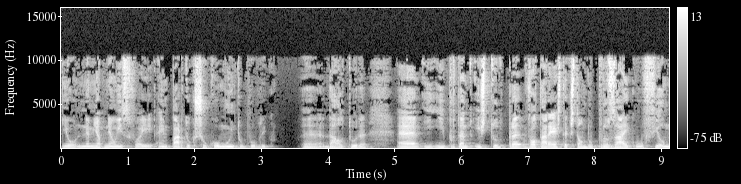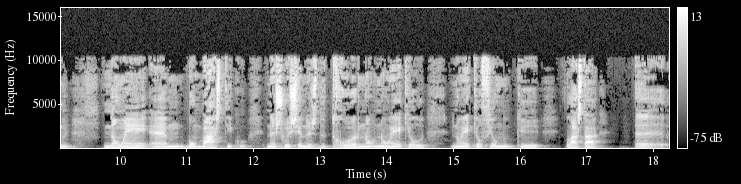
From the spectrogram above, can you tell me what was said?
eu, na minha opinião, isso foi em parte o que chocou muito o público eh, da altura. Eh, e, e, portanto, isto tudo para voltar a esta questão do prosaico, o filme não é ehm, bombástico nas suas cenas de terror, não, não é aquele, não é aquele filme que, lá está, eh,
